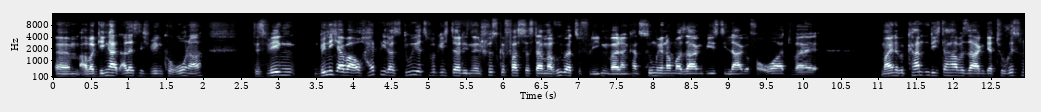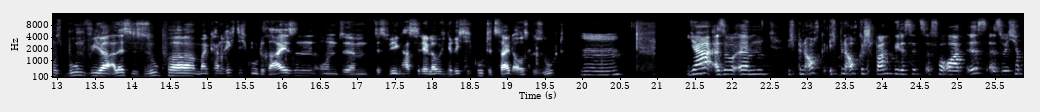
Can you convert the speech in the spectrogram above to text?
Ähm, aber ging halt alles nicht wegen Corona. Deswegen bin ich aber auch happy, dass du jetzt wirklich da den Entschluss gefasst hast, da mal rüber zu fliegen, weil dann kannst du mir nochmal sagen, wie ist die Lage vor Ort, weil meine Bekannten, die ich da habe, sagen, der Tourismus boomt wieder, alles ist super, man kann richtig gut reisen und ähm, deswegen hast du dir, glaube ich, eine richtig gute Zeit ausgesucht. Mhm. Ja, also ähm, ich bin auch, ich bin auch gespannt, wie das jetzt vor Ort ist. Also ich habe,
